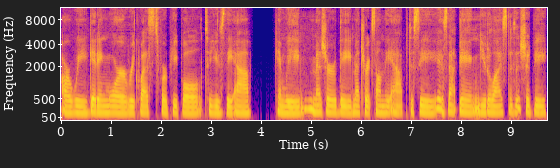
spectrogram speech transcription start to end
Are we getting more requests for people to use the app? Can we measure the metrics on the app to see is that being utilized as it should be?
